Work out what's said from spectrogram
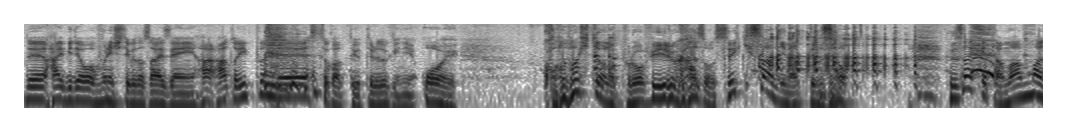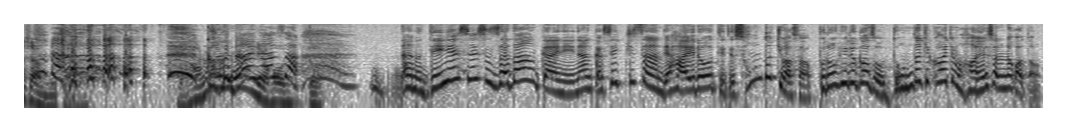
で「はいビデオオフにしてください全員。はいあと1分です」とかって言ってる時に「おいこの人のプロフィール画像関さんになってるぞ ふざけたまんまじゃんみたいな。この間さあの DSS 座談会になんか関さんで入ろうって言ってその時はさプロフィール画像どんだけ変えても反映されなかったの。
